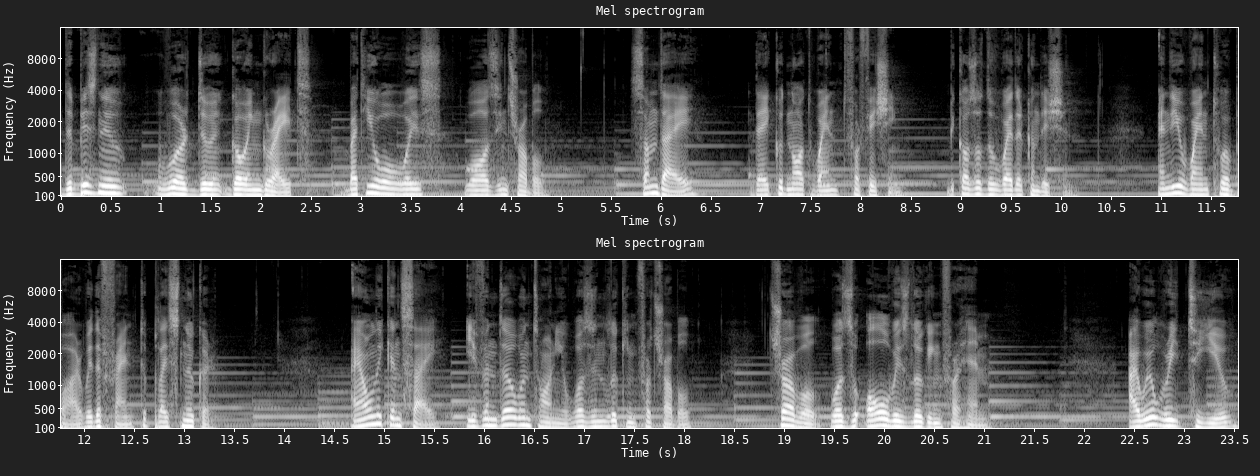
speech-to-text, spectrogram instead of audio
The business were doing going great, but he always was in trouble. Someday they could not went for fishing because of the weather condition, and he went to a bar with a friend to play snooker. I only can say, even though Antonio wasn't looking for trouble, trouble was always looking for him. I will read to you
